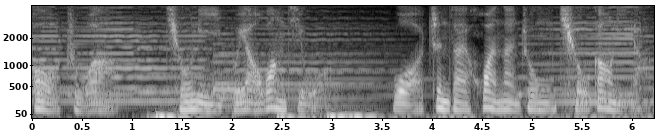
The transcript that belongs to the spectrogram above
哦，主啊，求你不要忘记我，我正在患难中求告你啊。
